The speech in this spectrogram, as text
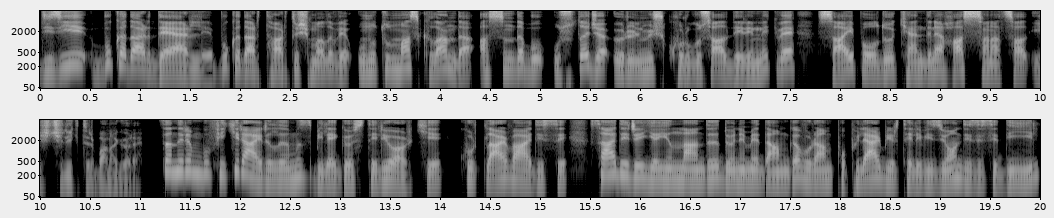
Diziyi bu kadar değerli, bu kadar tartışmalı ve unutulmaz kılan da aslında bu ustaca örülmüş kurgusal derinlik ve sahip olduğu kendine has sanatsal işçiliktir bana göre. Sanırım bu fikir ayrılığımız bile gösteriyor ki Kurtlar Vadisi sadece yayınlandığı döneme damga vuran popüler bir televizyon dizisi değil,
